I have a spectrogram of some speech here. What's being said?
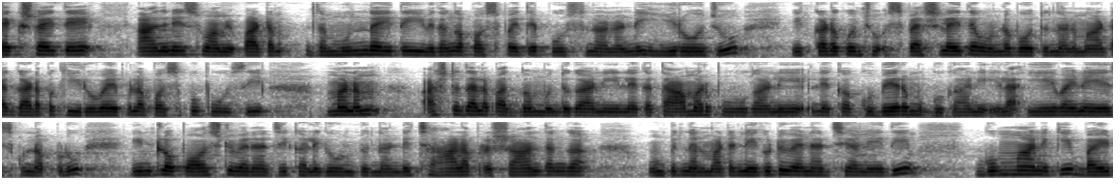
నెక్స్ట్ అయితే ఆంజనేయ స్వామి పాఠం. ద ముందైతే ఈ విధంగా పసుపు అయితే పూస్తున్నానండి. ఈరోజు ఇక్కడ కొంచెం స్పెషల్ అయితే ఉండబోతుందన్నమాట. గడపకి ఇరువైపులా పసుపు పూసి మనం అష్టదళ పద్మం ముందు కానీ లేక తామర పువ్వు కానీ లేక కుబేర ముగ్గు కానీ ఇలా ఏవైనా వేసుకున్నప్పుడు ఇంట్లో పాజిటివ్ ఎనర్జీ కలిగి ఉంటుందండి. చాలా ప్రశాంతంగా ఉంటుందన్నమాట. నెగిటివ్ ఎనర్జీ అనేది గుమ్మానికి బయట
